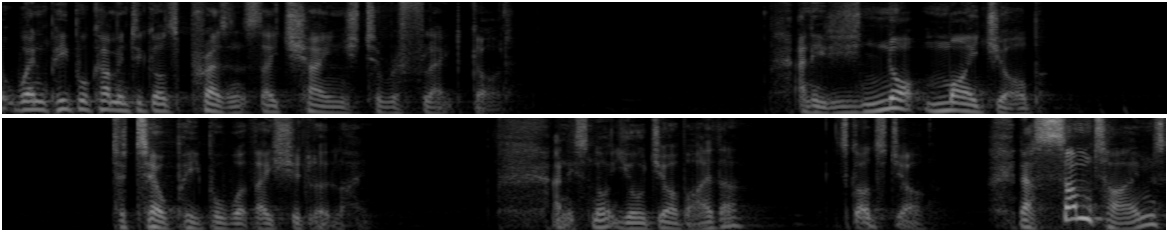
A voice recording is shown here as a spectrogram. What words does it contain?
But when people come into God's presence, they change to reflect God. And it is not my job to tell people what they should look like. And it's not your job either, it's God's job. Now, sometimes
